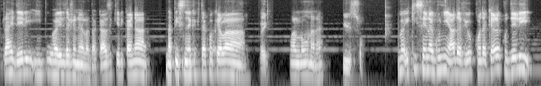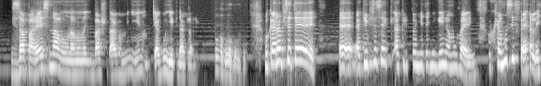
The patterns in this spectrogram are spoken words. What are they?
atrás dele e empurra ele da janela da casa, que ele cai na, na piscina que tá com aquela. Bem. Uma lona, né? Isso. E que cena agoniada, viu? Quando, aquela, quando ele desaparece na luna, a luna debaixo d'água, menino, que agonia que dá aquilo ali. O cara precisa ter. É, aqui não precisa ser a criptonita de ninguém, não, velho. Qualquer um se ferra ali,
